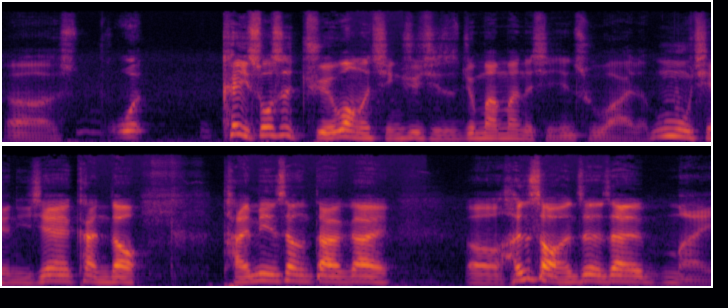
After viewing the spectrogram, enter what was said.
呃，我可以说是绝望的情绪，其实就慢慢的显现出来了。目前你现在看到台面上大概，呃，很少人真的在买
